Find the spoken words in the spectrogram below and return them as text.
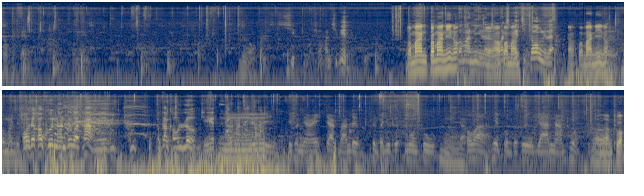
สองเป็นสิบสองพันสิบเอ็ดประมาณประมาณนี้เนาะ ประมาณนี้แหละเออสอเอางพันประสิบมาณเอ็ดสิบช่องนี่แหละอ่าประมาณนี้เนาะประมาณสิบโอ้ถ้าเขาขึ้นหันถือว่าทางนี้กำกำลังเขาเริ่มสิเฮ็ดประมาณ11ปี ที่เพิ่นย้ายจากบ้านเดิมขึ้นไปอยู่เถอะโนนปูอืมเพราะว่าเหตุผลก็คือยานน้ำท่วมตอนน้ำท่วม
